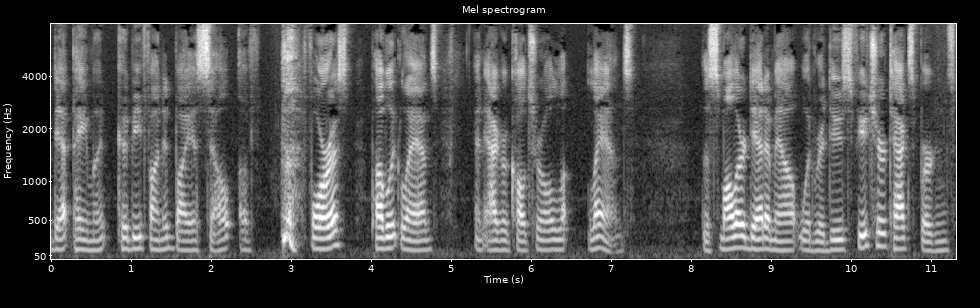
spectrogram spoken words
debt payment could be funded by a sale of forest, public lands, and agricultural lands. The smaller debt amount would reduce future tax burdens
